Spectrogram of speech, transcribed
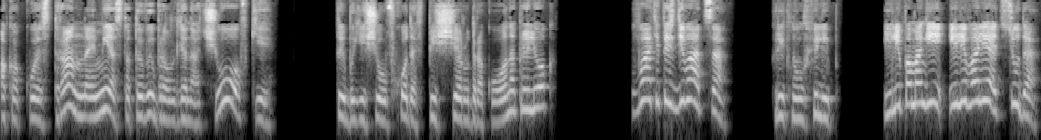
«А какое странное место ты выбрал для ночевки! Ты бы еще у входа в пещеру дракона прилег!» «Хватит издеваться!» — крикнул Филипп. «Или помоги, или вали отсюда!»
